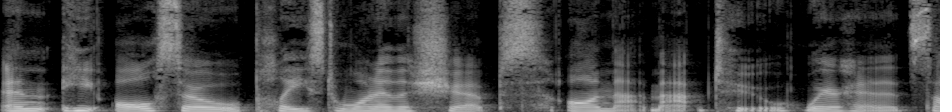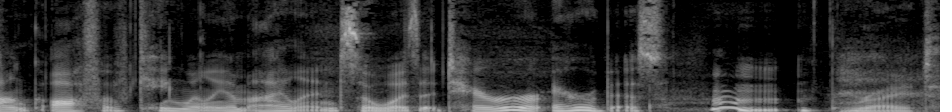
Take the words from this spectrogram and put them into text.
And he also placed one of the ships on that map too, where it had sunk off of King William Island. So was it Terror or Erebus? Hmm. Right.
